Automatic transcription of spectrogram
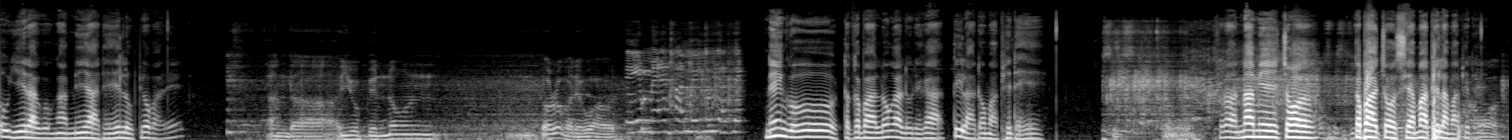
အုပ်ရေးတာကိုငါမြင်ရတယ်လို့ပြောပါတယ် and uh, you've been known all over the world. Amen. Hallelujah. Thank နင်ကိုတကဘာလုံးကလူတွေကသိလာတော့မှာဖြစ်တယ်ဆိုတော့နာမည်ကျော် ကဘာကျော်ဆရာမဖြစ်လာမှာဖြစ်တယ် Work.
